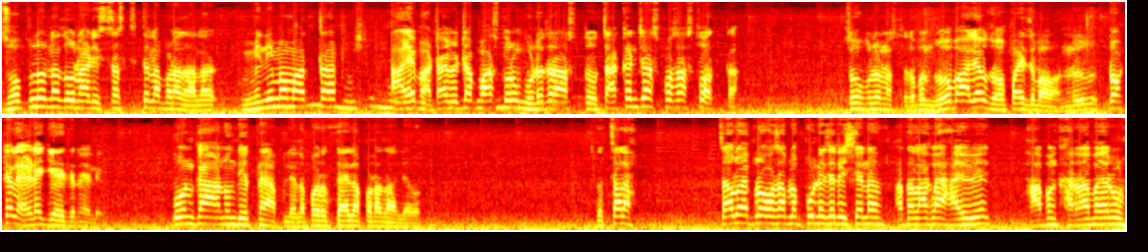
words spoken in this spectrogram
झोपलो ना दोन अडीच तास तिथला पडा झाला. मिनिमम आता आळे भाटा बिटा पास करून पुढे तर असतो. चाकणच्या आसपास असतो आता झोपलो नसतो. पण झोप आल्यावर झोपायचं बाबा. डोक्याला हेड्या घ्यायचं नाही कोण काय आणून देत नाही आपल्याला. परत काय लपडा झाल्यावर. तर चला. चालू आहे प्रवास आपला पुण्याच्या दिशेनं. आता लागलाय हायवे हा पण खराब आहे रोड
